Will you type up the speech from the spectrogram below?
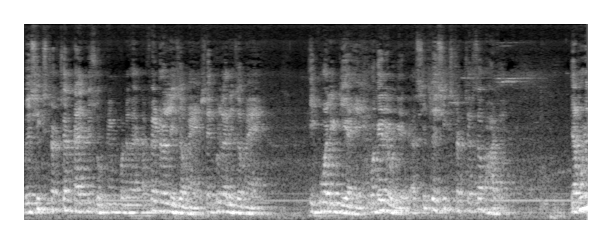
बेसिक स्ट्रक्चर काय ते सुप्रीम कोर्ट आहे फेडरलिझम आहे सेक्युलरिझम आहे. इक्वालिटी आहे वगैरे वगैरे. अशी बेसिक स्ट्रक्चरचा भाग आहे. त्यामुळे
